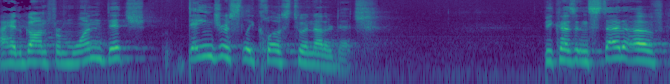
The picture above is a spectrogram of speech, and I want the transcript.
I had gone from one ditch dangerously close to another ditch. Because instead of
